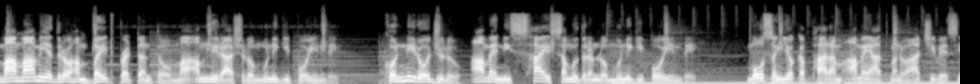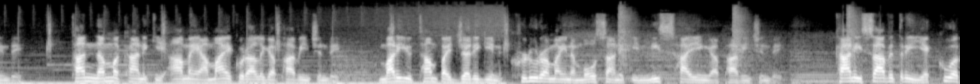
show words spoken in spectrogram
మా మామయ్య ద్రోహం బయటపడటంతో మా అమ్ నిరాశలో మునిగిపోయింది. కొన్ని రోజులు ఆమె నిస్సాయ సముద్రంలో మునిగిపోయింది. మోసం యొక్క భారం ఆమె ఆత్మను ఆచివేసింది. తన నమ్మకానికి ఆమె అమాయకురాలుగా భావించింది. మరియు తమపై జరిగిన క్రూరమైన మోసానికి నిస్సాయంగా భావించింది. కానీ సావిత్రి ఎక్కువ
